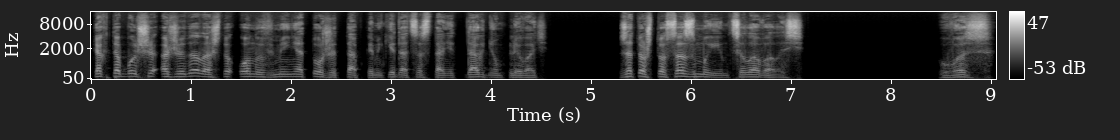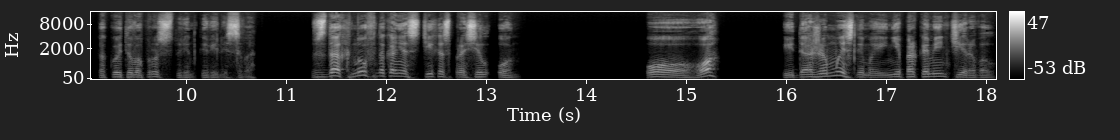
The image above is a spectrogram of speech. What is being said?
Как-то больше ожидала, что он в меня тоже тапками кидаться станет, да огнем плевать. За то, что со змыем целовалась. — У вас какой-то вопрос, студентка Велесова? Вздохнув, наконец, тихо спросил он. — Ого! И даже мысли мои не прокомментировал.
